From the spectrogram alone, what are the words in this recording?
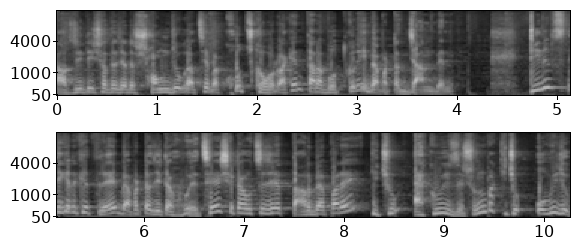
রাজনীতির সাথে যাদের সংযোগ আছে বা খোঁজ খবর রাখেন, তারা বোধ করে এই ব্যাপারটা জানবেন। টিলিপ স্টিকের ক্ষেত্রে ব্যাপারটা যেটা হয়েছে, সেটা হচ্ছে যে তার ব্যাপারে কিছু অ্যাকুইজেশন বা কিছু অভিযোগ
